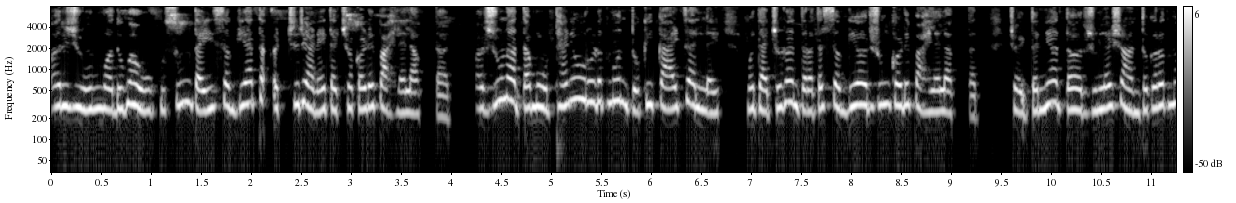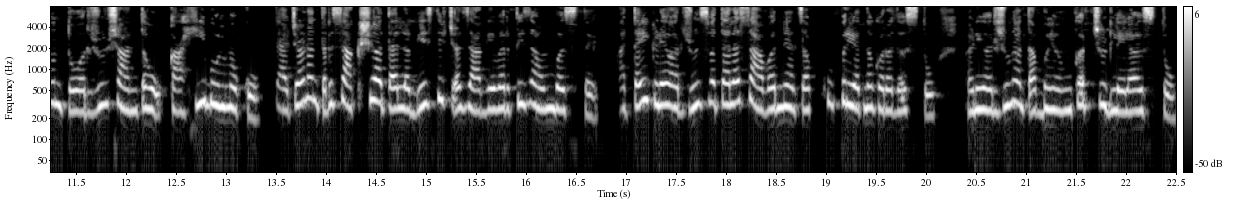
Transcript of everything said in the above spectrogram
अर्जुन मधुभाऊ कुसुमताई सगळे आता आश्चर्याने त्याच्याकडे पाहायला लागतात. अर्जुन आता मोठ्याने ओरडत म्हणतो की काय चाललंय? मग त्याच्यानंतर आता सगळे अर्जुनकडे पाहायला लागतात. चैतन्य आता अर्जुनला शांत करत म्हणतो अर्जुन शांत हो काही बोलू नको. त्याच्यानंतर साक्षी आता लगेच तिच्या जागेवरती जाऊन बसते. आता इकडे अर्जुन स्वतःला सावरण्याचा खूप प्रयत्न करत असतो आणि अर्जुन आता भयंकर चिडलेला असतो.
